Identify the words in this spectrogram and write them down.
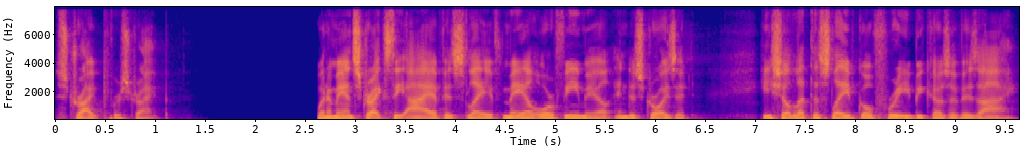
stripe for stripe. When a man strikes the eye of his slave, male or female, and destroys it, he shall let the slave go free because of his eye.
